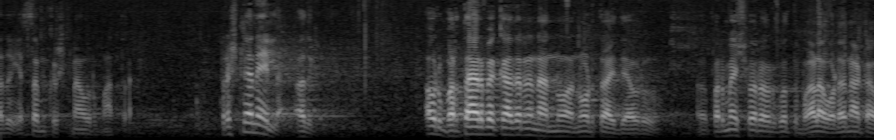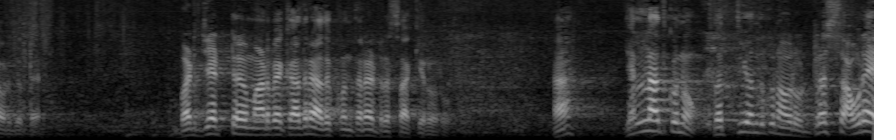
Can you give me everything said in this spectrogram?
ಅದು ಎಸ್ ಎಂ ಕೃಷ್ಣ ಅವರು ಮಾತ್ರ. ಪ್ರಶ್ನೆನೇ ಇಲ್ಲ ಅದಕ್ಕೆ ಅವರು ಬರ್ತಾ ಇರಬೇಕಾದ್ರೆ ನಾನು ನೋಡ್ತಾ ಇದ್ದೆ ಅವರು. ಪರಮೇಶ್ವರ್ ಅವ್ರ ಗೊತ್ತು ಬಹಳ ಒಡನಾಟ ಅವ್ರ ಜೊತೆ. ಬಡ್ಜೆಟ್ ಮಾಡಬೇಕಾದ್ರೆ ಅದಕ್ಕೊಂಥರ ಡ್ರೆಸ್ ಹಾಕಿರೋರು. ಹಾ? ಎಲ್ಲದಕ್ಕೂ ಪ್ರತಿಯೊಂದಕ್ಕೂ ಅವರು. ಡ್ರೆಸ್ ಅವರೇ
